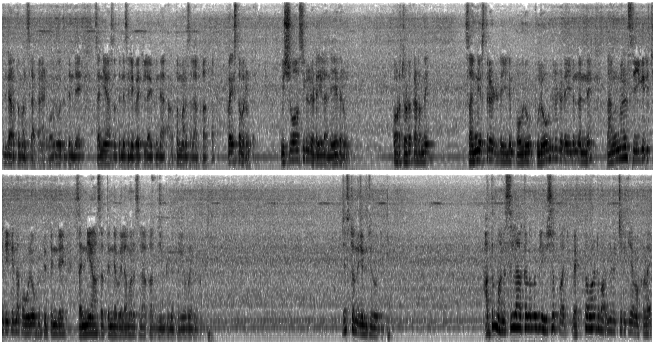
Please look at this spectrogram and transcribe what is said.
ഇതിന്റെ അർത്ഥം മനസ്സിലാക്കാനായിട്ട്. പൗരോഹിത്യത്തിന്റെ സന്യാസത്തിന്റെ സെലിബ്രേറ്റ് ലൈഫിന്റെ അർത്ഥം മനസ്സിലാക്കാത്ത ക്രൈസ്തവരുണ്ട്. വിശ്വാസികളുടെ ഇടയിൽ അനേകരുണ്ട്. കുറച്ചുകൂടെ കടന്ന്. സന്യസ്തരുടെ ഇടയിലും പൗരോ പുരോഹിതരുടെ ഇടയിലും തന്നെ തങ്ങൾ സ്വീകരിച്ചിരിക്കുന്ന പൗരോഹിത്യത്തിന്റെ സന്യാസത്തിന്റെ വില മനസ്സിലാക്കാതെ ജീവിക്കുന്ന എത്രയോ ജസ്റ്റ് ഒന്ന് ചിന്തിച്ചു നോക്കിക്കേ. അത് മനസ്സിലാക്കണമെങ്കിൽ ഈശോ വ്യക്തമായിട്ട് പറഞ്ഞു വെച്ചിരിക്കുക മക്കളെ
